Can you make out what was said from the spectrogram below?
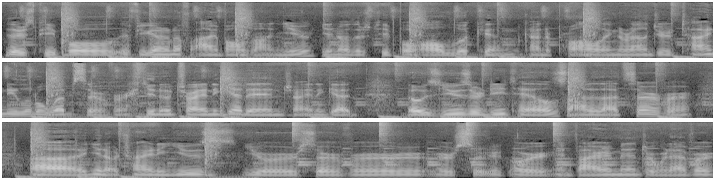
there's people if you get enough eyeballs on you you know there's people all looking kind of prowling around your tiny little web server you know trying to get in trying to get those user details out of that server uh, you know trying to use your server or or environment or whatever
